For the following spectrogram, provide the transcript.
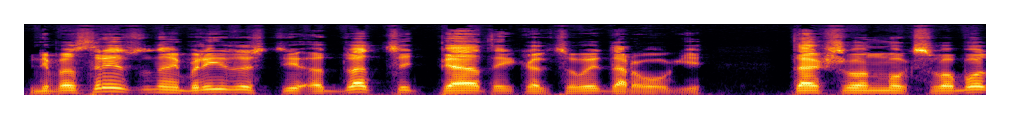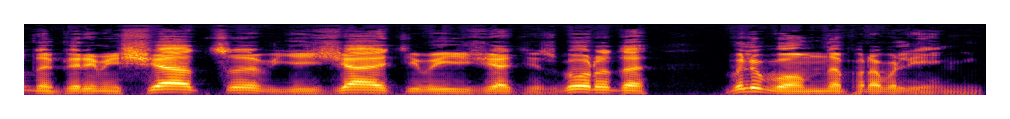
в непосредственной близости от 25-й кольцевой дороги, так что он мог свободно перемещаться, въезжать и выезжать из города в любом направлении.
